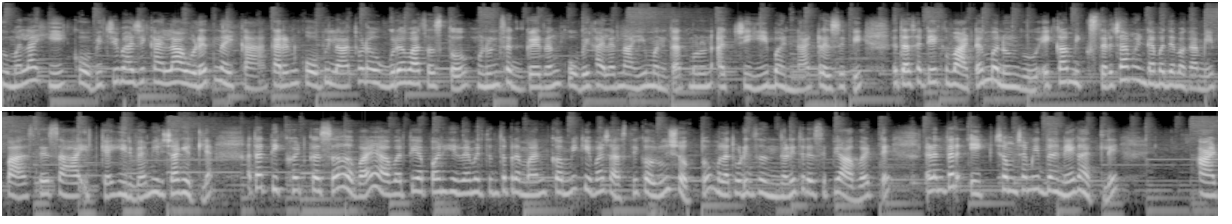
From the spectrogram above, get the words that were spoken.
तुम्हाला ही कोबीची भाजी खायला आवडत नाही का? कारण कोबीला थोडा उग्र वास असतो म्हणून सगळेजण कोबी खायला नाही म्हणतात. म्हणून आजची ही भन्नाट रेसिपी तर त्यासाठी एक वाटण बनवून घेऊ. एका मिक्सरच्या भांड्यामध्ये बघा मी पाच ते सहा इतक्या हिरव्या मिरच्या घेतल्या. आता तिखट कसं हवं आहे यावरती आपण हिरव्या मिरच्यांचं प्रमाण कमी किंवा जास्ती करू शकतो. मला थोडी झणझणीत रेसिपी आवडते. त्यानंतर एक चमचा मी धने घातले. आठ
